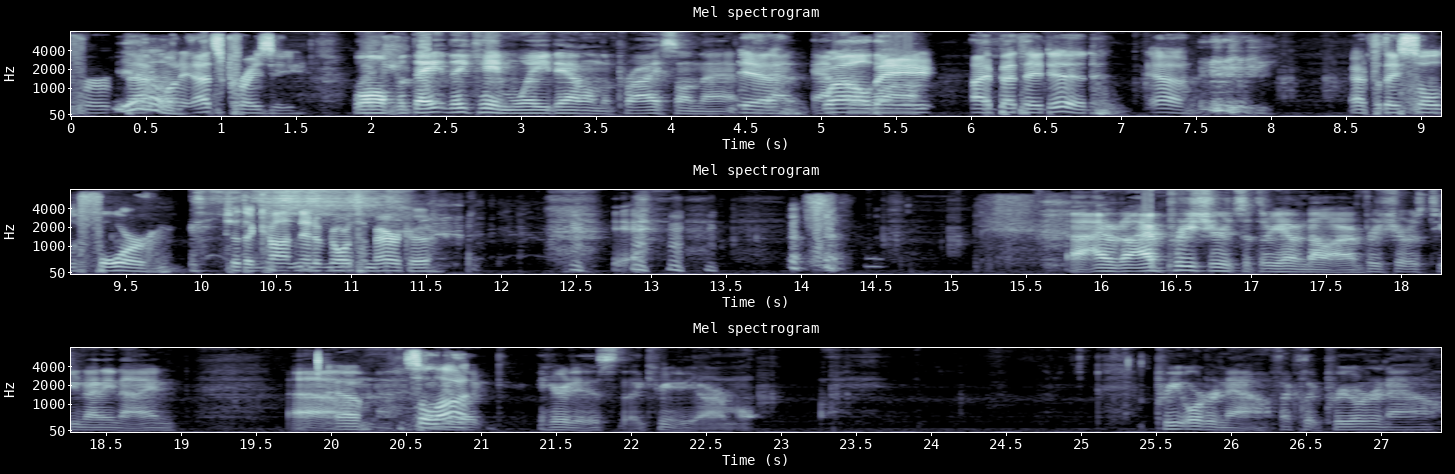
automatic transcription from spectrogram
for Yeah. that money. That's crazy. Well, but they they came way down on the price on that. Yeah. that Well, they. I bet they did. Yeah. After they sold four to the continent of North America. Yeah. I don't know. I'm pretty sure it's a three hundred dollar. I'm pretty sure it was two ninety nine. Um, Yeah, it's a lot. look. Here it is. The community armor. Pre-order now. If I click pre-order now,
